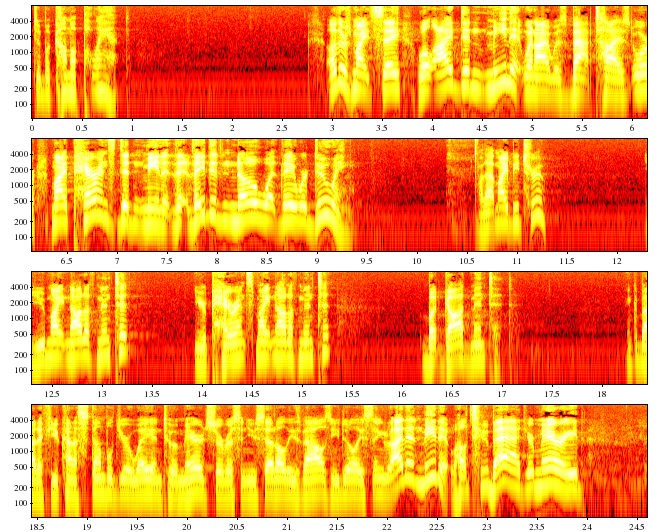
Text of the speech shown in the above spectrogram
to become a plant. Others might say, Well, I didn't mean it when I was baptized, or my parents didn't mean it. They didn't know what they were doing. Well, that might be true. You might not have meant it, your parents might not have meant it but God meant it. Think about if you kind of stumbled your way into a marriage service and you said all these vows and you did all these things. I didn't mean it. Well, too bad. You're married.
